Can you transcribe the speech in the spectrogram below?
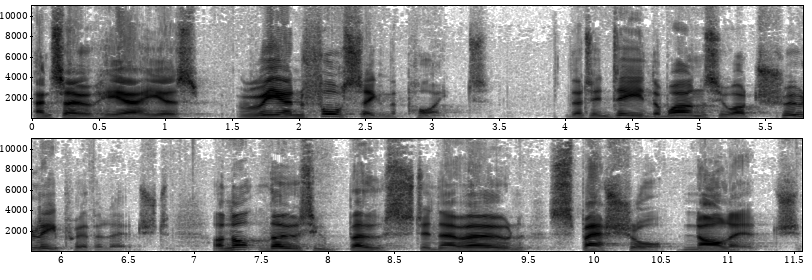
And so here he is reinforcing the point that indeed the ones who are truly privileged are not those who boast in their own special knowledge.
